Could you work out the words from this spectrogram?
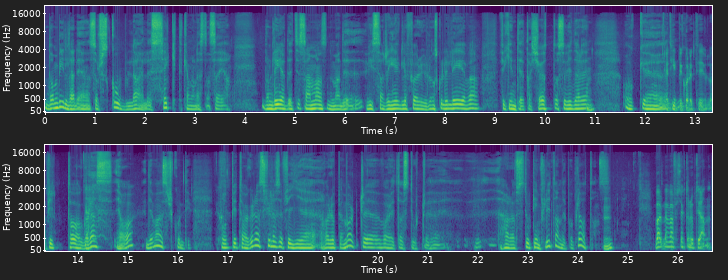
De bildade en sorts skola eller sekt kan man nästan säga. De levde tillsammans, de hade vissa regler för hur de skulle leva, fick inte äta kött och så vidare. Mm. Och, eh, Ett hippiekollektiv. Pythagoras, ja det var en sorts kollektiv. Och Pythagoras filosofi eh, har uppenbart eh, varit av stort, eh, har haft stort inflytande på Platons. Mm. Var, men varför sökte han upp tyrannen?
